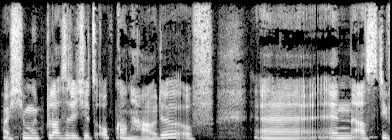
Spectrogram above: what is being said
als je moet plassen, dat je het op kan houden. Of, uh, en als die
